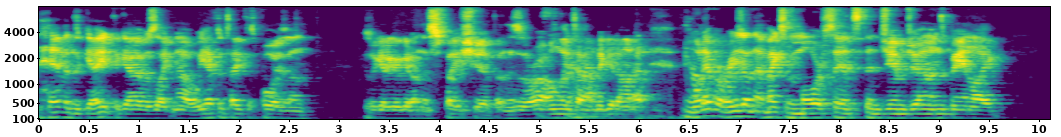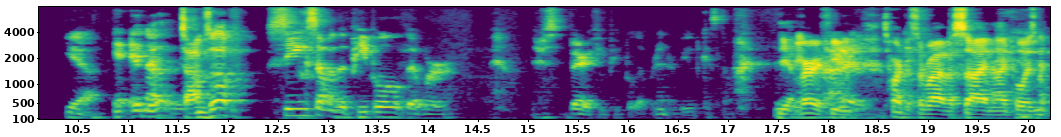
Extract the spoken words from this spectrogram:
Heaven's Gate, the guy was like, no, we have to take this poison because we got to go get on this spaceship, and this is our only time to get on it. For whatever reason, that makes more sense than Jim Jones being like, yeah. And, It and time's up. seeing some of the people that were, there's very few people that were interviewed because, Yeah, very few. It's hard to survive a cyanide poisoning.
